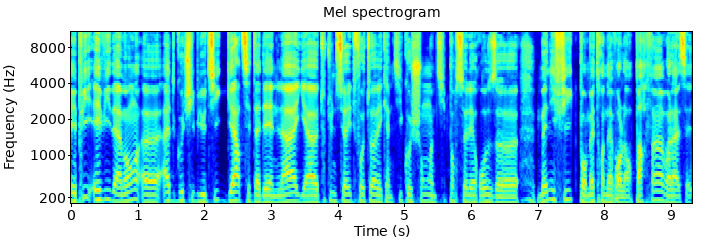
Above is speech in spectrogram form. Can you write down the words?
Et puis évidemment, euh, Ad Gucci Beauty garde cet ADN-là. Il y a toute une série de photos avec un petit cochon, un petit porcelet rose euh, magnifique pour mettre en avant leur parfum. Voilà, c'est-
